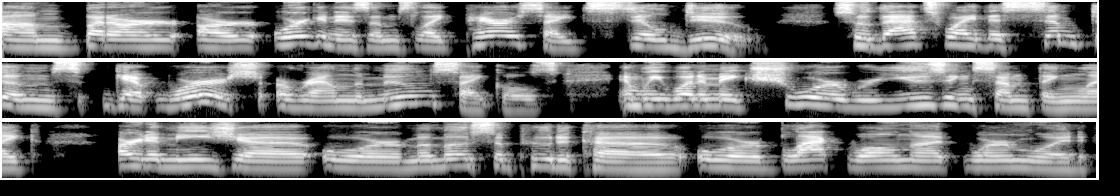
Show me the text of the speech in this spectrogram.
um, but our our organisms like parasites still do. So that's why the symptoms get worse around the moon cycles, and we want to make sure we're using something like artemisia or mimosa pudica or black walnut wormwood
